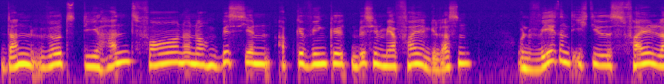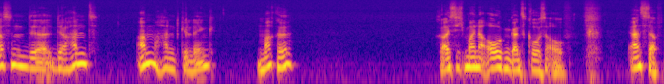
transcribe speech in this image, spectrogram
dann wird die Hand vorne noch ein bisschen abgewinkelt, ein bisschen mehr fallen gelassen. Und während ich dieses Fallenlassen der, der Hand am Handgelenk mache, reiße ich meine Augen ganz groß auf. Ernsthaft.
